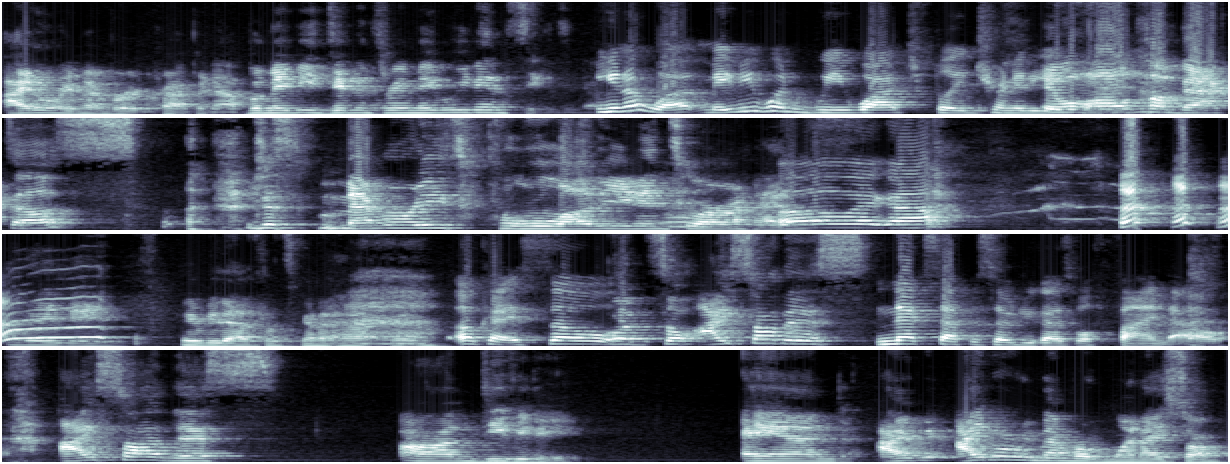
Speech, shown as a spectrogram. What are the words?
I don't remember it crapping out, but maybe it did in three. Maybe we didn't see it together. You know what? Maybe when we watch Blade Trinity, It will all come back to us. Just memories flooding into our heads. Oh my god. Maybe, maybe that's what's gonna happen. Okay, so But so I saw this. next episode, you guys will find out. I saw this on DVD, and I I don't remember when I saw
